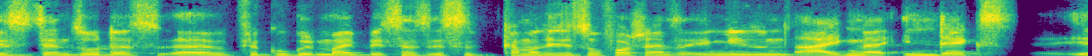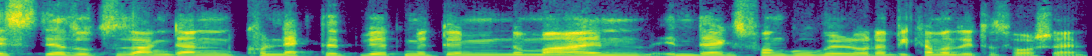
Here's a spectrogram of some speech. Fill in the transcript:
Ist es denn so, dass äh, für Google My Business ist, kann man sich das so vorstellen, dass irgendwie so ein eigener Index ist, der sozusagen dann connected wird mit dem normalen Index von Google oder wie kann man sich das vorstellen?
